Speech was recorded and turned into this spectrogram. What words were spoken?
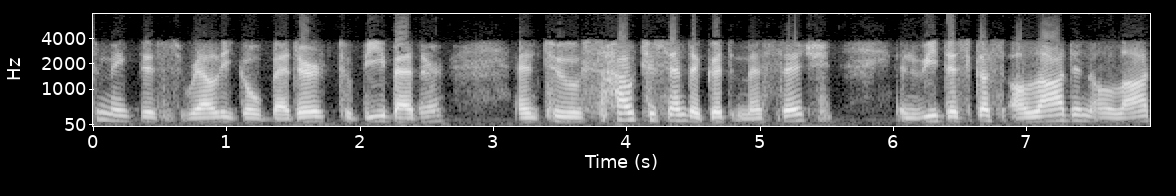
to make this rally go better, to be better, and to how to send a good message and we discussed a lot and a lot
